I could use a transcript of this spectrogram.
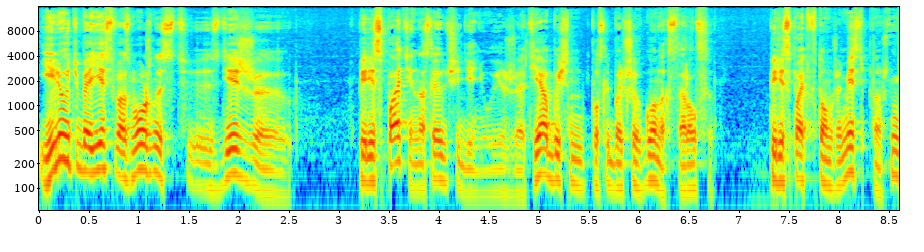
Или у тебя есть возможность здесь же переспать и на следующий день уезжать. Я обычно после больших гонок старался переспать в том же месте, потому что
